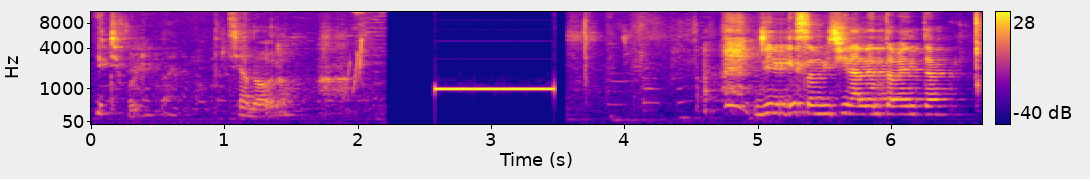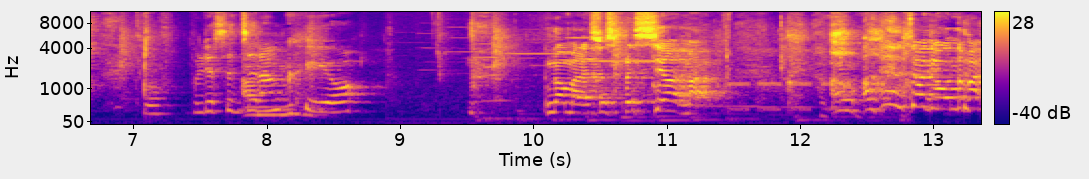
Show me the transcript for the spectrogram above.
Io ti voglio bene. Ti adoro. Gini che si avvicina lentamente. Tipo, voglio assaggiare Um. anch'io. No, ma la sua espressione, ma... Stiamo di quando fa...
